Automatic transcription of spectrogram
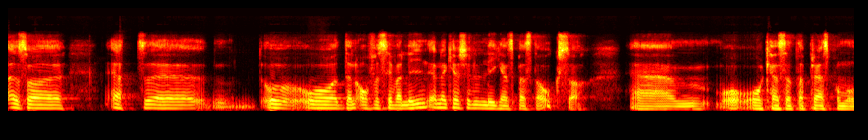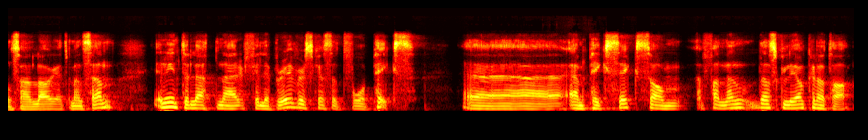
alltså ett, eh, och, och den offensiva linjen är kanske ligans bästa också. Ehm, och, och kan sätta press på motståndarlaget. Men sen är det inte lätt när Philip Rivers kastar två picks. Eh, en pick six som, fan den, den skulle jag kunna ta.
